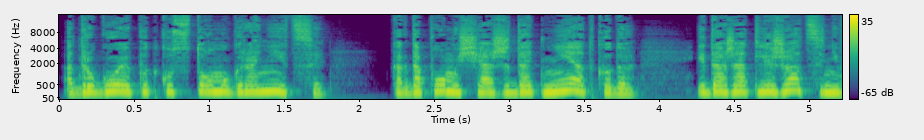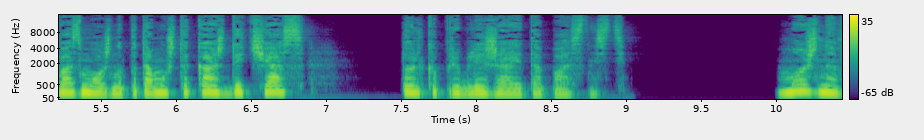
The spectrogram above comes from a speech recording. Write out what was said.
а другое под кустом у границы, когда помощи ожидать неоткуда и даже отлежаться невозможно, потому что каждый час только приближает опасность. «Можно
